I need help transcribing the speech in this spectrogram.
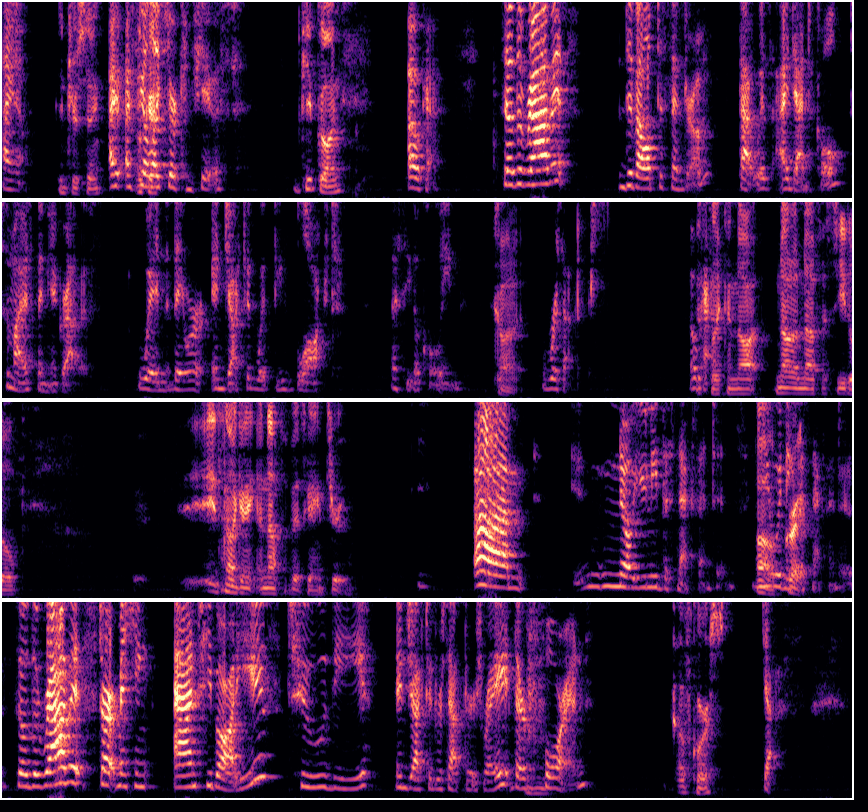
I know. Interesting. I, I feel Okay. like you're confused. Keep going. Okay. So the rabbits developed a syndrome that was identical to myasthenia gravis when they were injected with these blocked acetylcholine Got it. receptors. Okay. It's like a not not enough acetyl. It's not getting enough of it's getting through. Um no, you need this next sentence. You Oh, would need great. this next sentence. So the rabbits start making antibodies to the injected receptors, right? They're Mm-hmm. foreign. Of course. Yes.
